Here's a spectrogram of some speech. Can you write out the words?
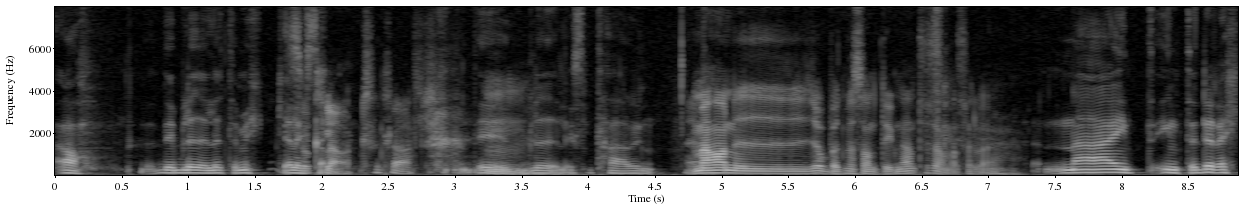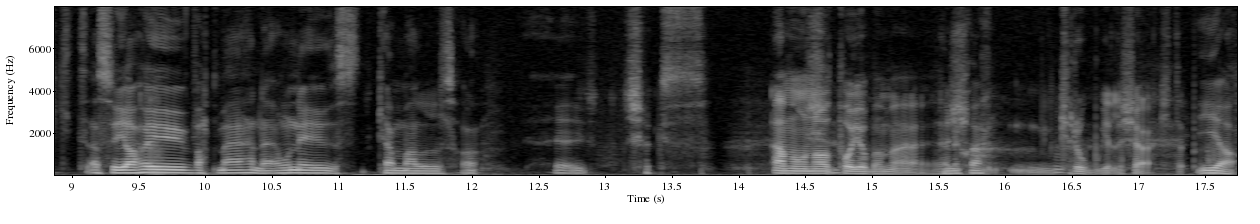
ja, det blir lite mycket liksom. Såklart, såklart. Det Mm. blir liksom tär in. Men har ni jobbat med sånt innan tillsammans eller? Nej, inte, inte direkt. Alltså jag har ju varit med henne, hon är ju gammal så, eh, köks... Ja, men hon har hållit på att jobba med Människa. krog eller kök typ. Ja,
